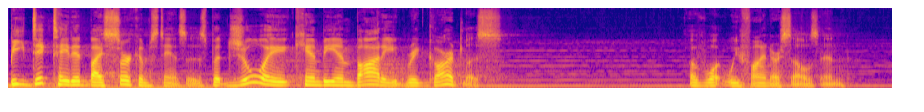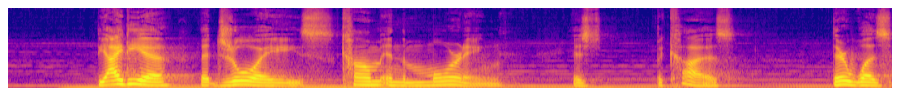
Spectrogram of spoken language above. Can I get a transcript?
be dictated by circumstances, but joy can be embodied regardless of what we find ourselves in. The idea that joys come in the morning is because there was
